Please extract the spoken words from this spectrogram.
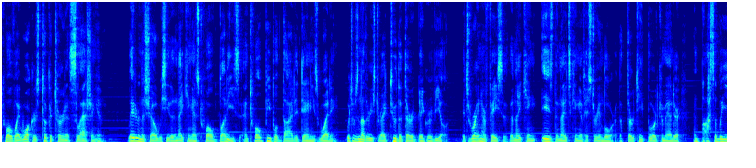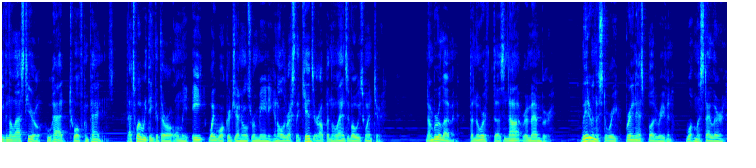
12 White Walkers took a turn at slashing him. Later in the show, we see that the Night King has 12 buddies, and 12 people died at Danny's wedding, which was another Easter egg to the third big reveal. It's right in our faces. The Night King is the Night's King of history and lore, the 13th Lord Commander, and possibly even the last hero, who had 12 companions. That's why we think that there are only 8 White Walker generals remaining, and all the rest of the kids are up in the lands of always winter. Number 11. The North does not remember. Later in the story, Bran asked Bloodraven, What must I learn?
